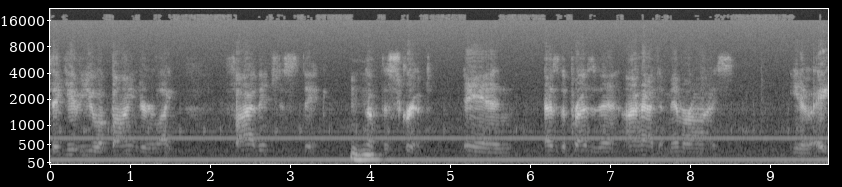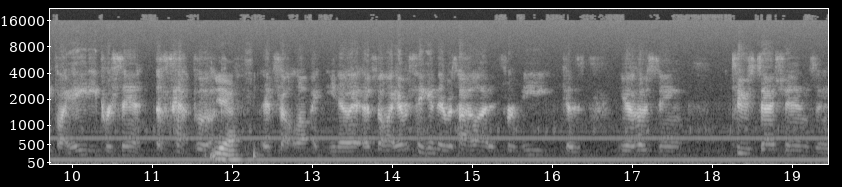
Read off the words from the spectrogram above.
they give you a binder like five inches thick Mhm. of the script. And as the president, I had to memorize, you know, eight, like eighty percent of that book. Yeah. It felt like, you know, it, it felt like everything in there was highlighted for me because, you know, hosting two sessions and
